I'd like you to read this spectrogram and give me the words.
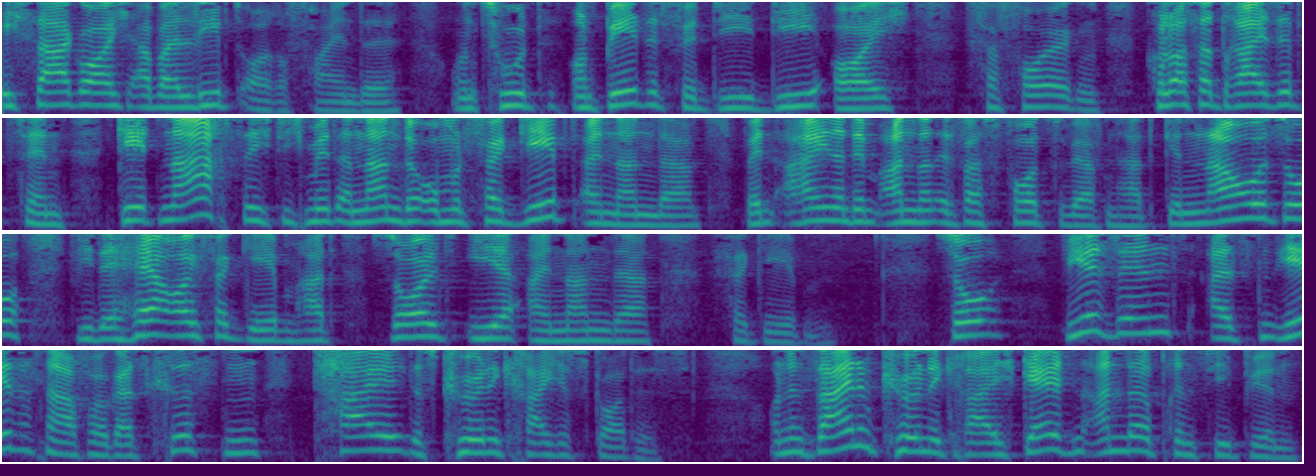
Ich sage euch aber, liebt eure Feinde und tut und betet für die, die euch verfolgen. Kolosser 3,17. Geht nachsichtig miteinander um und vergebt einander, wenn einer dem anderen etwas vorzuwerfen hat. Genauso wie der Herr euch vergeben hat, sollt ihr einander vergeben. So, wir sind als Jesus-Nachfolger, als Christen Teil des Königreiches Gottes. Und in seinem Königreich gelten andere Prinzipien.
